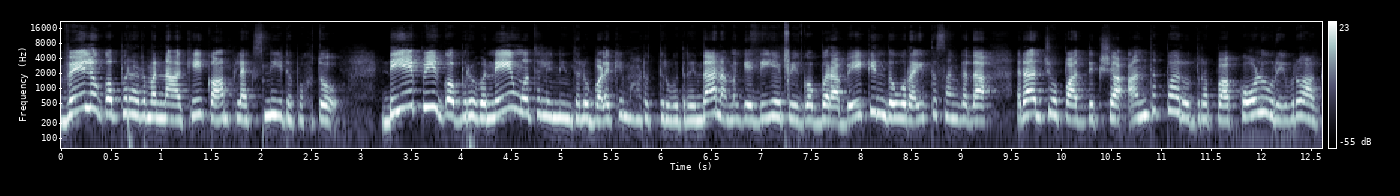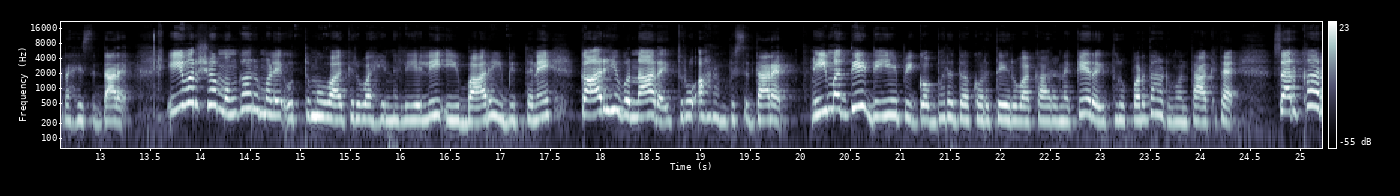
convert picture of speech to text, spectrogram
ವೇಲು ಗೊಬ್ಬರವನ್ನಾಗಿ ಕಾಂಪ್ಲೆಕ್ಸ್ ನೀಡಬಹುದು. ಡಿಎಪಿ ಗೊಬ್ಬರವನ್ನೇ ಮೊದಲಿನಿಂದಲೂ ಬಳಕೆ ಮಾಡುತ್ತಿರುವುದರಿಂದ ನಮಗೆ ಡಿಎಪಿ ಗೊಬ್ಬರ ಬೇಕೆಂದು ರೈತ ಸಂಘದ ರಾಜ್ಯೋಪಾಧ್ಯಕ್ಷ ಅಂತಪ್ಪ ರುದ್ರಪ್ಪ ಕೋಳೂರು ಇವರು ಆಗ್ರಹಿಸಿದ್ದಾರೆ. ಈ ವರ್ಷ ಮುಂಗಾರು ಮಳೆ ಉತ್ತಮವಾಗಿರುವ ಹಿನ್ನೆಲೆಯಲ್ಲಿ ಈ ಬಾರಿ ಬಿತ್ತನೆ ಕಾರ್ಯವನ್ನು ರೈತರು ಆರಂಭಿಸಿದ್ದಾರೆ. ಈ ಮಧ್ಯೆ ಡಿಎಪಿ ಗೊಬ್ಬರದ ಕೊರತೆ ಇರುವ ಕಾರಣಕ್ಕೆ ರೈತರು ಪರದಾಡುವಂತಾಗಿದೆ. ಸರ್ಕಾರ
